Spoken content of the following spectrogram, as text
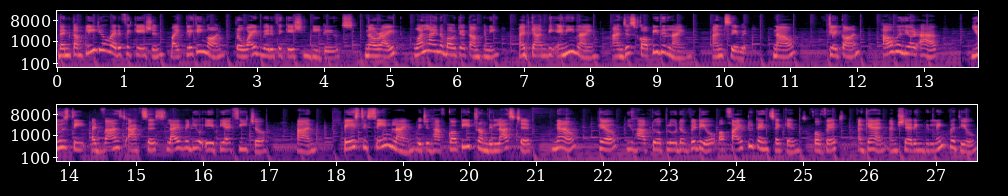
Then complete your verification by clicking on Provide Verification Details. Now write one line about your company. It can be any line and just copy the line and save it. Now click on How will your app use the Advanced Access Live Video API feature and paste the same line which you have copied from the last step. Now here you have to upload a video of 5 to 10 seconds for which again I'm sharing the link with you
